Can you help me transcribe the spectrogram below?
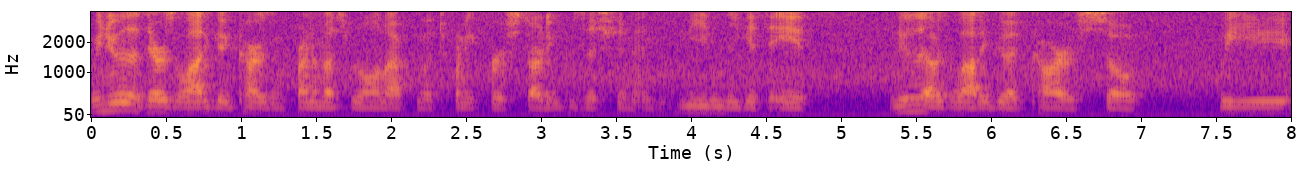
We knew that there was a lot of good cars in front of us rolling off from the 21st starting position and needing to get to eighth. We knew that was a lot of good cars, so we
